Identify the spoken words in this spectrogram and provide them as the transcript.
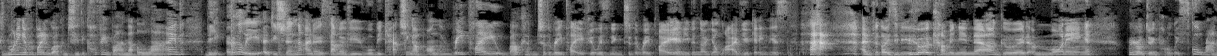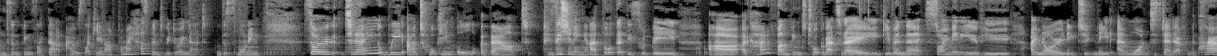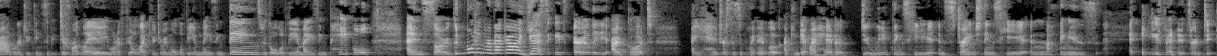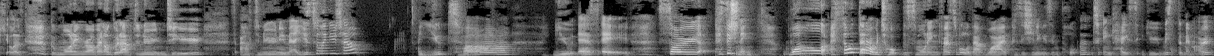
Good morning, everybody. Welcome to the Coffee Run Live, the early edition. I know some of you will be catching up on the replay. Welcome to the replay if you're listening to the replay, and even though you're live, you're getting this. and for those of you who are coming in now, good morning. We're all doing probably school runs and things like that. I was lucky enough for my husband to be doing that this morning. So, today we are talking all about positioning, and I thought that this would be uh, a kind of fun thing to talk about today, given that so many of you I know need to need and want to stand out from the crowd, want to do things a bit differently, you want to feel like you're doing all of the amazing things with all of the amazing people. And so, good morning, Rebecca. Yes, it's early. I've got a hairdresser's appointment. Look, I can get my hair to do weird things here and strange things here, and nothing is even. It's ridiculous. Good morning, Robin. Oh, good afternoon to you. It's afternoon in. Are you still in Utah? Utah. USA. So, positioning. While I thought that I would talk this morning, first of all, about why positioning is important in case you missed the memo,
